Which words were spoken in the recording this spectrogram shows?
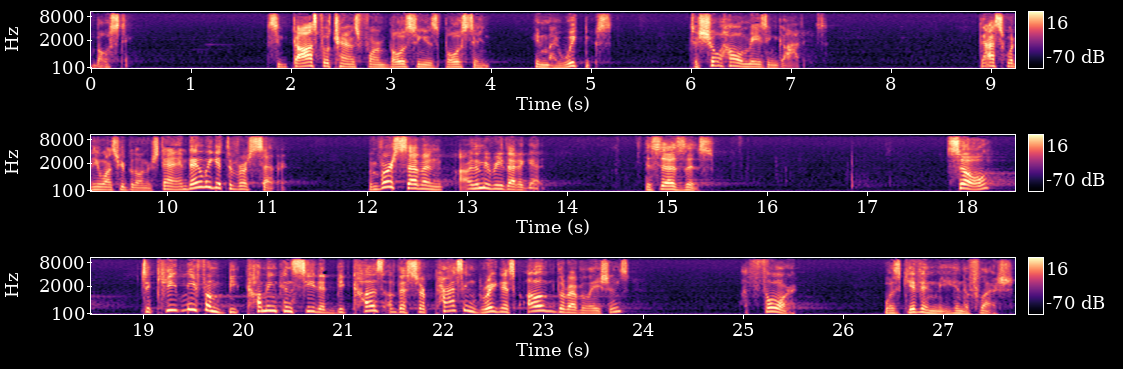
boasting. See, gospel transformed boasting is boasting in my weakness to show how amazing God is. That's what he wants people to understand. And then we get to verse 7. In verse 7, uh, let me read that again. It says this So, to keep me from becoming conceited because of the surpassing greatness of the revelations, a thorn was given me in the flesh,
